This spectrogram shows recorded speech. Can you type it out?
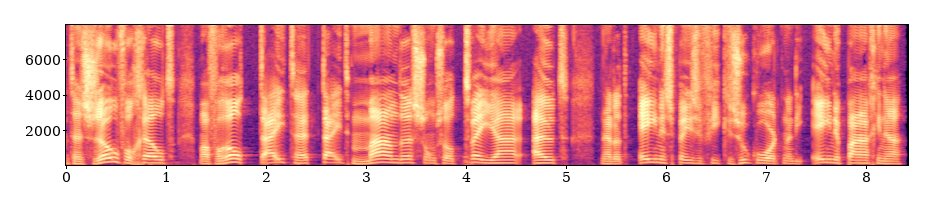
Het is zoveel geld, maar vooral tijd, hè, tijd maanden, soms wel twee jaar uit naar dat ene specifieke zoekwoord, naar die ene pagina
